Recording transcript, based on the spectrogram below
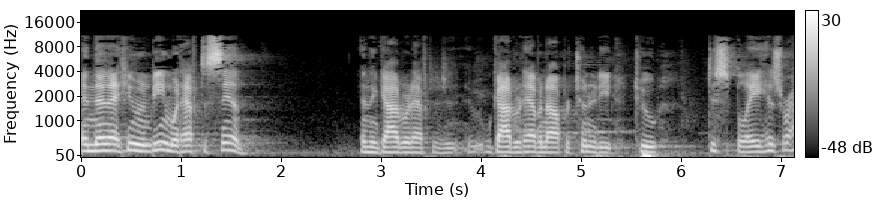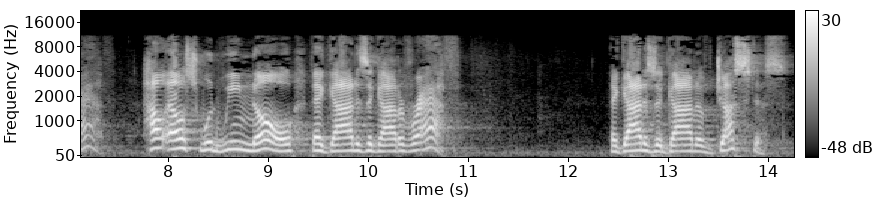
and then that human being would have to sin. And then God would have to God would have an opportunity to display his wrath. How else would we know that God is a God of wrath? That God is a God of justice?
